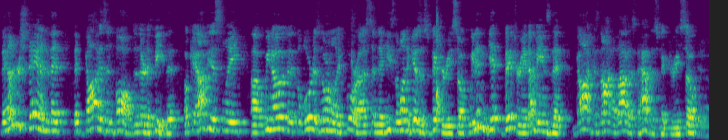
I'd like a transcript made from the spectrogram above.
they understand that, that God is involved in their defeat. That, okay, obviously, uh, we know that the Lord is normally for us and that He's the one that gives us victory. So if we didn't get victory, that means that God has not allowed us to have this victory. So yeah.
